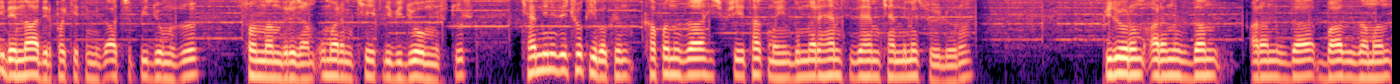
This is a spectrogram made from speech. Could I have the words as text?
Bir de nadir paketimizi açıp videomuzu sonlandıracağım. Umarım keyifli video olmuştur. Kendinize çok iyi bakın. Kafanıza hiçbir şey takmayın. Bunları hem size hem kendime söylüyorum. Biliyorum aranızdan aranızda bazı zaman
